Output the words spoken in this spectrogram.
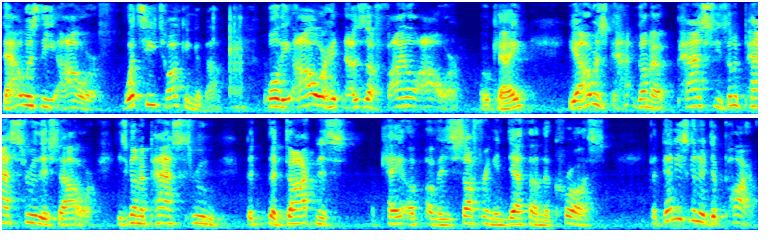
That was the hour. What's he talking about? Well, the hour had, now this is a final hour, okay? The hour is going to pass, he's going to pass through this hour. He's going to pass through the, the darkness, okay, of, of his suffering and death on the cross. But then he's going to depart.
